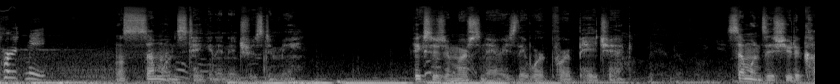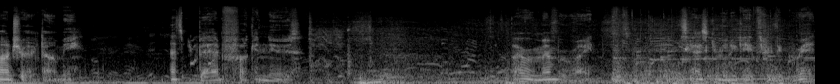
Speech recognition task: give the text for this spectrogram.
hurt me. Well, someone's taken an interest in me. Fixers are mercenaries. They work for a paycheck. Someone's issued a contract on me. That's bad fucking news. If I remember right, these guys communicate through the grid.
